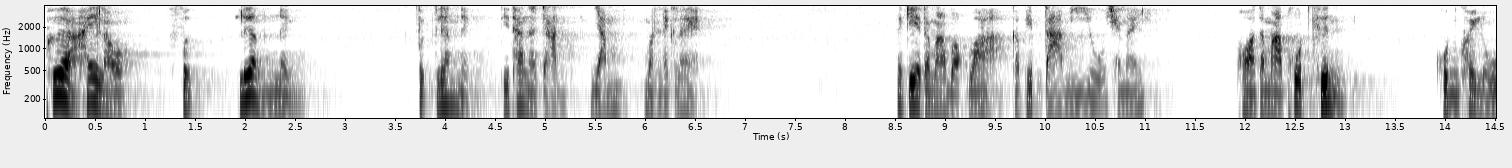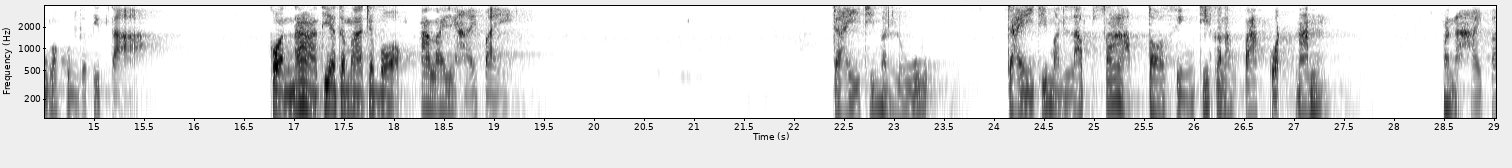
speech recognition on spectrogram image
เพื่อให้เราฝึก เรื่องหนึ่ง ฝึกเรื่องหนึ่งที่ท่านอาจารย์ย้ำวันแรกๆ เมื่อกี้อาตมาบอกว่ากระพริบตามีอยู่ใช่ไหม พออาตมาพูดขึ้น คุณค่อยรู้ว่าคุณกระพริบตา ก่อนหน้าที่อาตมาจะบอกอะไรหายไป ใจที่มันรู้ ใจที่มันรับทราบต่อสิ่งที่กำลังปรากฏนั้น มันหายไป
